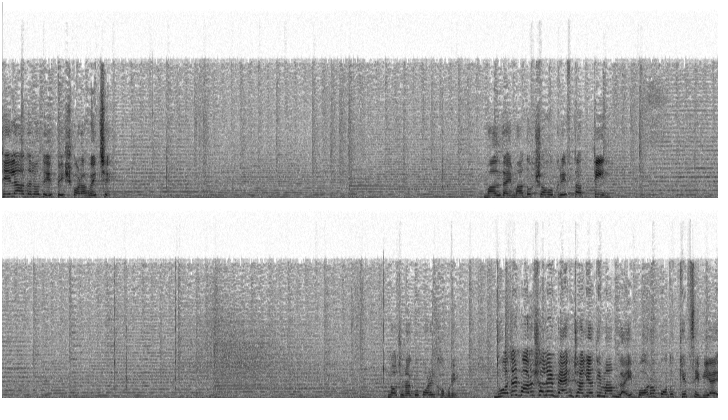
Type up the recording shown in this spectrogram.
জেলা আদালতে পেশ করা হয়েছে। মালদায় মাদক সহ গ্রেফতার তিন। নজর রাখব পরের খবরে। দু হাজার বারো সালের ব্যাংক জালিয়াতি মামলায় বড় পদক্ষেপ সিবিআই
